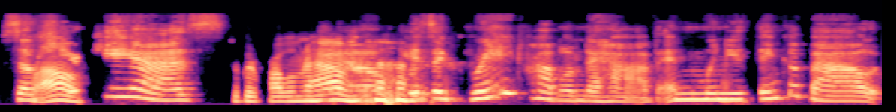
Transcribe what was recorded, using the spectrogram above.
So wow. here he is. It's a good problem to have. You know, it's a great problem to have. And when you think about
